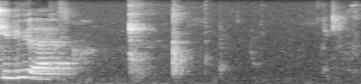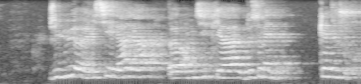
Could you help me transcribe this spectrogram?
J'ai lu. Euh, j'ai lu euh, ici et là, là, euh, on dit qu'il y a deux semaines, 15 jours.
